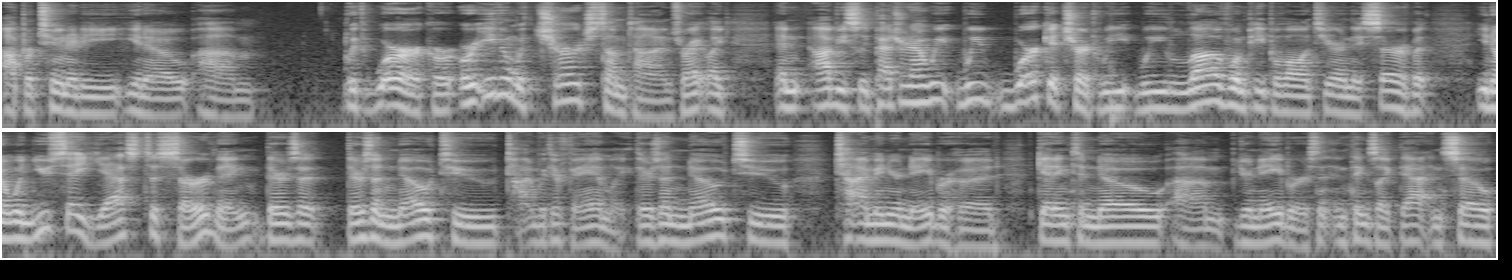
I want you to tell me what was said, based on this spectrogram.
opportunity you know um, with work or, or even with church sometimes right? Like and obviously patrick and I, we, we work at church. We, we love when people volunteer and they serve. But you know when you say yes to serving there's a there's a no to time with your family. There's a no to time in your neighborhood getting to know um, your neighbors and, and things like that. And so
